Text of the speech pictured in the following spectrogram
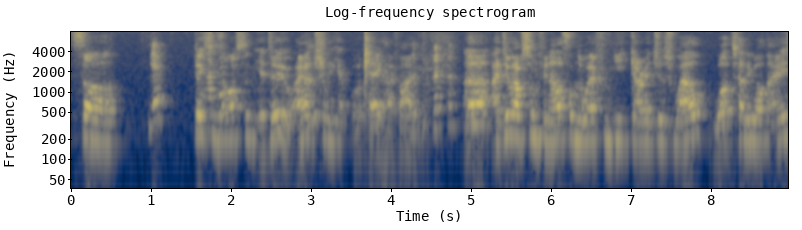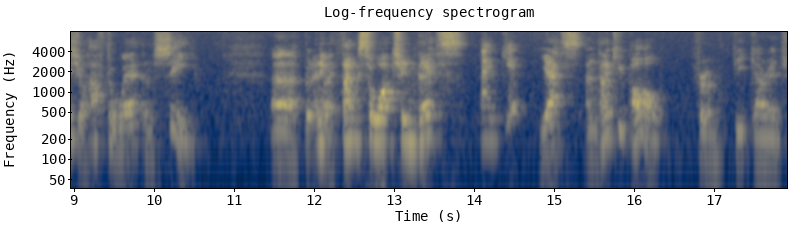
So Yeah. this is happy? awesome. You do. I actually okay. High five. uh, I do have something else on the way from Geek Garage as well. Won't tell you what that is. You'll have to wait and see. Uh, but anyway, thanks for watching this. Thank you. Yes, and thank you, Paul, from Geek Garage.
